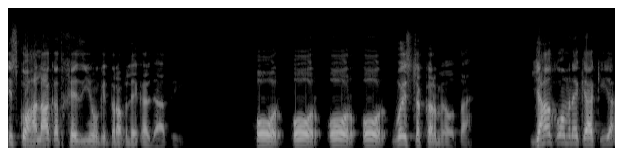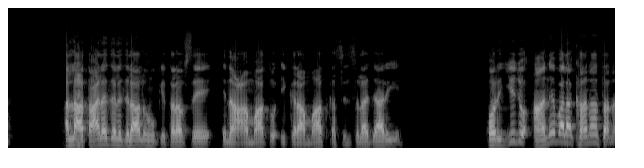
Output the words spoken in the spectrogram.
اس کو ہلاکت خیزیوں کی طرف لے کر جاتی اور اور اور اور، وہ اس چکر میں ہوتا ہے۔ یہاں کو ہم نے کیا کیا؟ اللہ تعالی جل جلالہ کی طرف سے انعامات و اکرامات کا سلسلہ جاری ہے۔ اور یہ جو آنے والا کھانا تھا نا،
